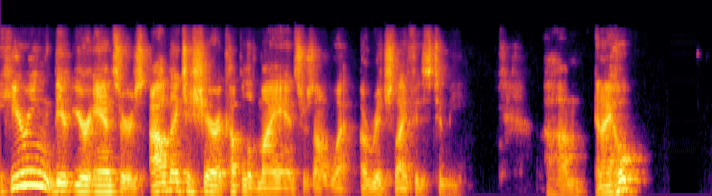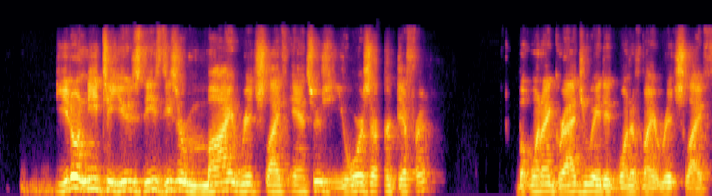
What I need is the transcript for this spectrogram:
hearing the, your answers, I'd like to share a couple of my answers on what a rich life is to me. Um, and I hope you don't need to use these. These are my rich life answers. Yours are different. But when I graduated, one of my rich life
